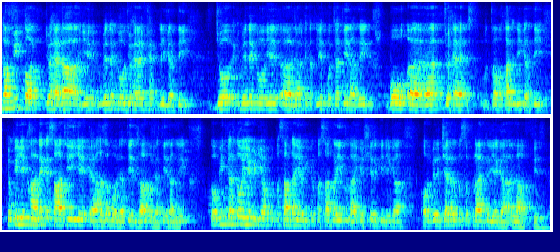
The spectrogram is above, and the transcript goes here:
काफ़ी तौर जो है ना, ये मैदे को जो है इफ़ेक्ट नहीं करती। जो एक मैदे को ये जाके तकलीफ़ पहुँचाती है नाजरीन वो जो है तंग नहीं करती। क्योंकि ये खाने के साथ ही ये हज़म हो जाती है, इंतज़ार हो जाती है नाजरीन तो उम्मीद करता हूँ ये वीडियो आपको पसंद आई होगी। अगर पसंद आई तो लाइक और शेयर कीजिएगा और मेरे चैनल को सब्सक्राइब करिएगा। अल्लाह हाफिज़।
